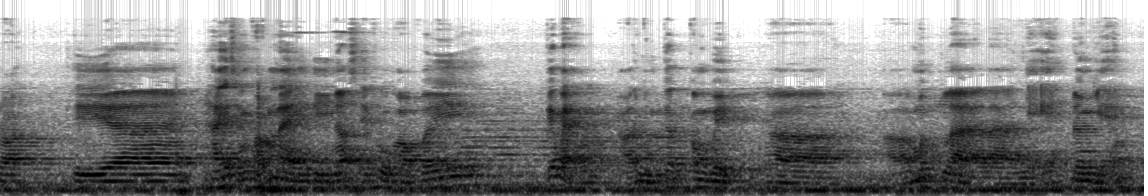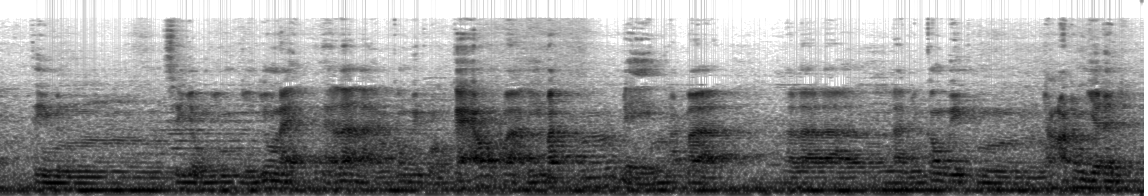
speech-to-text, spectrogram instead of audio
Rồi thì à, hai sản phẩm này thì nó sẽ phù hợp với các bạn ở những cái công việc uh, ở mức là là nhẹ đơn giản. Thì mình sử dụng những dụng dung này có thể là làm công việc quảng cáo hoặc là đi bắt điện hoặc là là, là, là làm những công việc nhỏ trong gia đình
